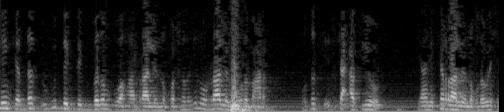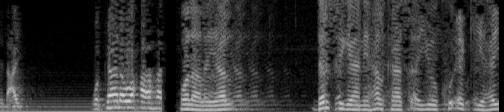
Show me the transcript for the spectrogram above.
ninka dad ugu degdeg badan buu ahaa raalli noqoshada. Inuu raalli noqdo macna oo dadka iska cafiyo yani ka raalli noqdo wixii dhacay. Wa kaana waxaa ahaa walaalayaal darsigaani halkaas ayuu ku eg yahay.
